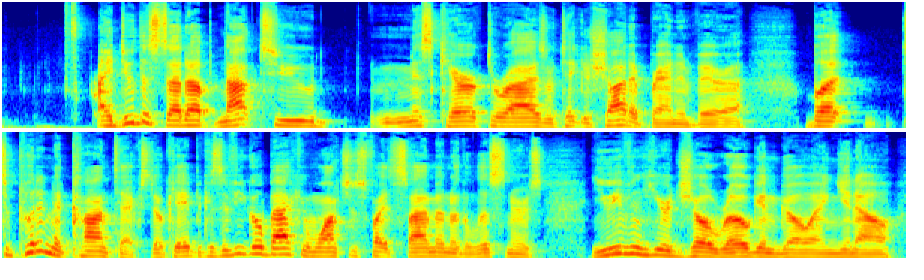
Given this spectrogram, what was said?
I do the setup not to mischaracterize or take a shot at Brandon Vera, but to put into context, okay? Because if you go back and watch this fight, Simon or the listeners, you even hear Joe Rogan going, you know,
